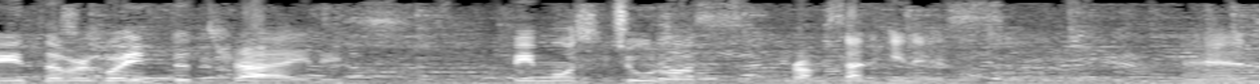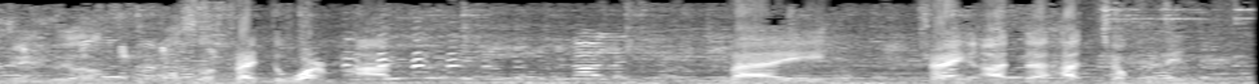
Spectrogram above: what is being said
Anyway, so we're going to try this famous churros from San Gines. And we will also try to warm up by trying out the hot chocolate.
